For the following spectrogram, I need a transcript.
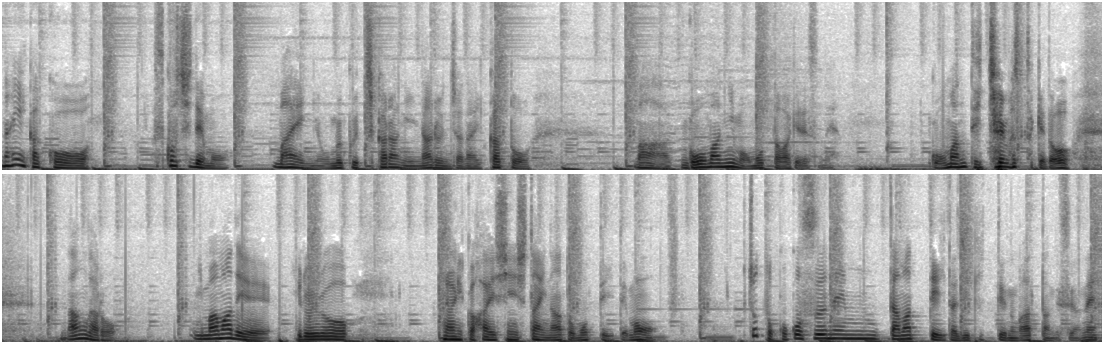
何かこう少しでも前に向く力になるんじゃないかとまあ傲慢にも思ったわけですね。傲慢って言っちゃいましたけどなんだろう。今までいろいろ何か配信したいなと思っていてもちょっとここ数年黙っていた時期っていうのがあったんですよね。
